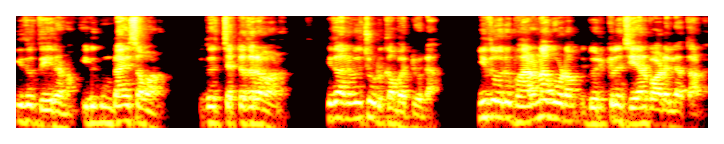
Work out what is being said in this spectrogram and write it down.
ഇത് തീരണം. ഇത് ഗുണ്ടായുസമാണ്. ഇത് ചെറ്റതരമാണ്. ഇത് അനുവദിച്ചു കൊടുക്കാൻ പറ്റൂല. ഇത് ഒരു ഭരണകൂടം ഇതൊരിക്കലും ചെയ്യാൻ പാടില്ലാത്തതാണ്.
